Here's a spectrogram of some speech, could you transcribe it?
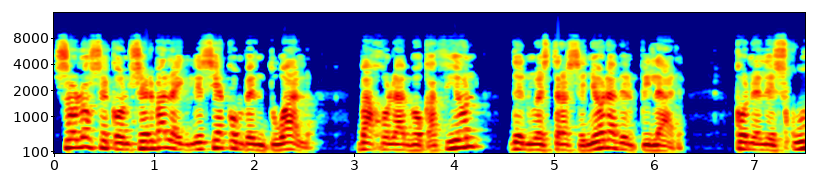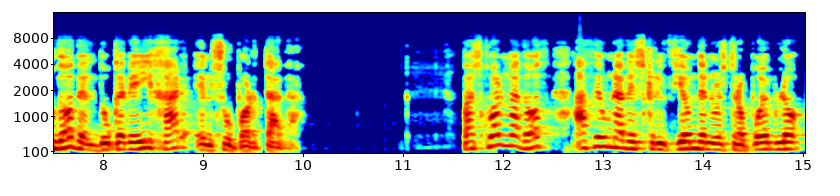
solo se conserva la iglesia conventual, bajo la advocación de Nuestra Señora del Pilar, con el escudo del duque de Híjar en su portada. Pascual Madoz hace una descripción de nuestro pueblo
